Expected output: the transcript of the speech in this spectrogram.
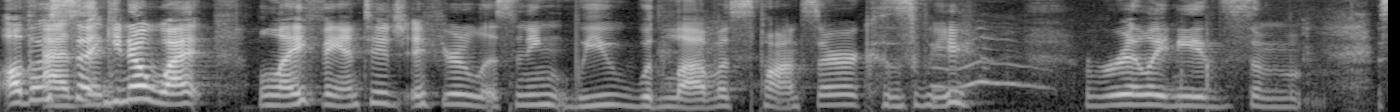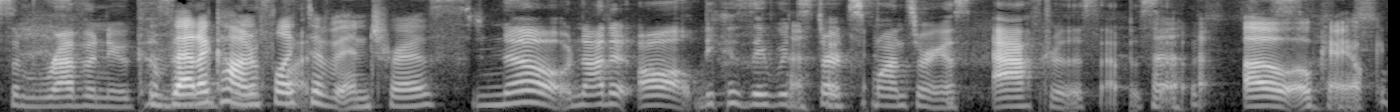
although as so- a- you know what LifeVantage, if you're listening, we would love a sponsor because we really need some some revenue. Coming Is that a in for this conflict of interest? No, not at all. Because they would start sponsoring us after this episode. Oh, okay, okay.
